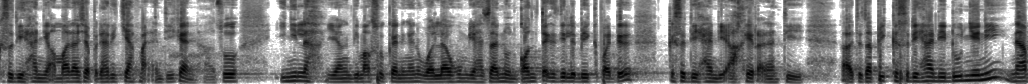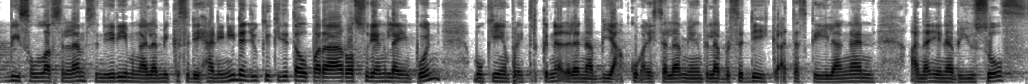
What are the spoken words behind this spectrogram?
kesedihan yang amat dahsyat pada hari kiamat nanti kan? Ha, so inilah yang dimaksudkan dengan walahum yahzanun. Konteks dia lebih kepada kesedihan di akhirat nanti. Uh, tetapi kesedihan di dunia ni Nabi wasallam sendiri mengalami kesedihan ini dan juga kita tahu para rasul yang lain pun. Mungkin yang paling terkenal adalah Nabi alaihi salam yang telah bersedih ke atas kehilangan anaknya Nabi Yusuf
